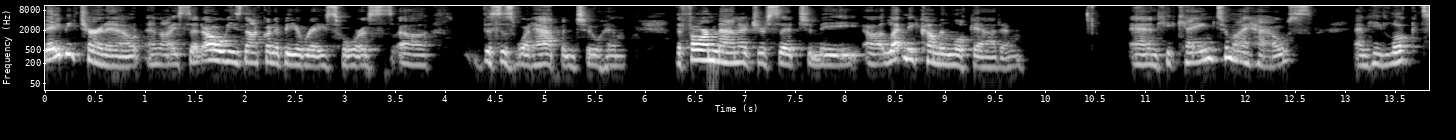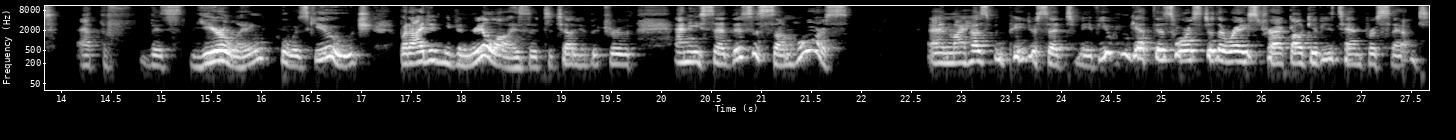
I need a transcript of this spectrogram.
baby turn out? And I said, Oh, he's not going to be a racehorse. Uh, this is what happened to him the farm manager said to me, uh, Let me come and look at him. And he came to my house and he looked at the, this yearling who was huge, but I didn't even realize it to tell you the truth. And he said, This is some horse. And my husband Peter said to me, If you can get this horse to the racetrack, I'll give you 10%.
